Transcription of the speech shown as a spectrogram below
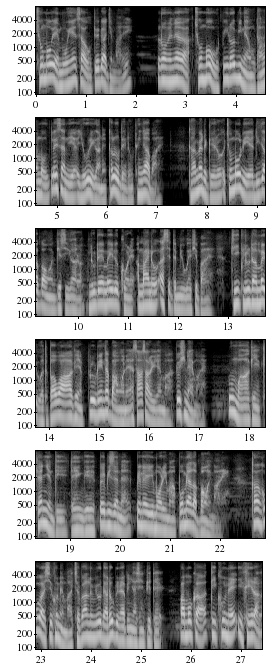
ချုံမိုးရဲ့မူရင်းအစကိုတွေးပြချင်ပါတယ်။တော်တော်များများကချုံမိုးကိုပြည်တော်ပြည်နယ်အောင်ဒါမှမဟုတ်တိရစ္ဆာန်တွေရဲ့အယိုးတွေကနေထုတ်လုပ်တယ်လို့ထင်ကြပါတယ်။ဒါပေမဲ့တကယ်တော့ချုံမိုးတွေရဲ့အဓိကပါဝင်ပစ္စည်းကတော့ glutamate လို့ခေါ်တဲ့ amino acid တစ်မျိုးပဲဖြစ်ပါတယ်။ဒီ glutamate ကိုတဘာဝအားဖြင့် protein နဲ့ပါဝင်တဲ့အစားအစာတွေထဲမှာတွေ့ရှိနိုင်ပါတယ်။ဥပမာအားဖြင့်ခရညင်တီဒိန်ကေပဲပိစက်နဲ့ပင်လယ်ရီမော်တွေမှာပေါ်များစွာပါဝင်ပါတယ်။1908ခုနှစ်မှာဂျပန်လူမျိုးဓာတုပညာပညာရှင်ဖြစ်တဲ့ ပါမုခတီခုနဲ့ဤခေးတာက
